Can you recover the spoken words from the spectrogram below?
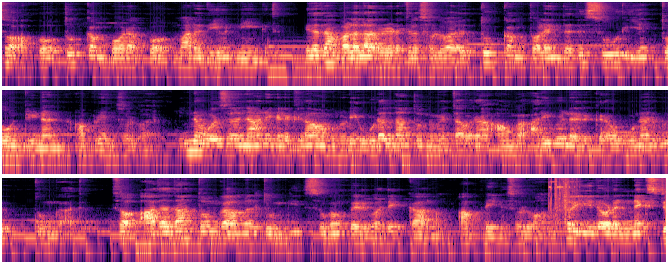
ஸோ அப்போ தூக்கம் போறப்போ மறதியும் நீங்குது. இதை தான் வள்ளலார் இடத்துல சொல்லுவாரு தூக்கம் தொலைந்தது சூரியன் தோன்றினன் அப்படின்னு சொல்லுவாரு. இன்னும் ஒரு சில ஞானிகளுக்கெல்லாம் அவங்களுடைய உடல் தான் தூங்குமே தவிர அவங்க அறிவில் இருக்கிற உணர்வு தூங்காது. ஸோ அதை தான் தூங்காமல் தூங்கி சுகம் பெறுவது எக்காலம் அப்படின்னு சொல்லுவாங்க. ஸோ இதோட நெக்ஸ்ட்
